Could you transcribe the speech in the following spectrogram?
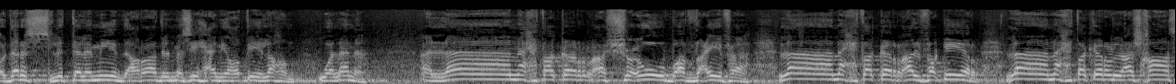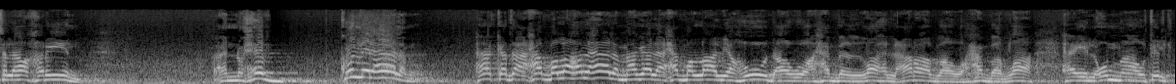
ودرس للتلاميذ أراد المسيح أن يعطيه لهم. ولنا. لا نحتقر الشعوب الضعيفة. لا نحتقر الفقير. لا نحتقر الأشخاص الآخرين. أن نحب كل العالم. هكذا أحب الله العالم. ما قال أحب الله اليهود أو أحب الله العرب أو أحب الله هاي الأمة أو تلك.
